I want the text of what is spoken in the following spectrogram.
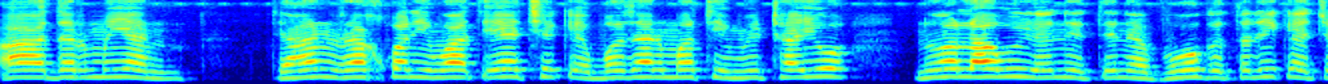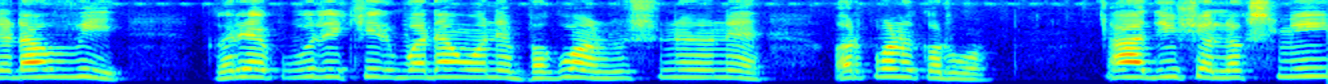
આ દરમિયાન ધ્યાન રાખવાની વાત એ છે કે બજારમાંથી મીઠાઈઓ ન લાવવી અને તેને ભોગ તરીકે ચડાવવી. ઘરે પૂરી ખીર બનાવો અને ભગવાન વિષ્ણુને અર્પણ કરવો. આ દિવસે લક્ષ્મી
